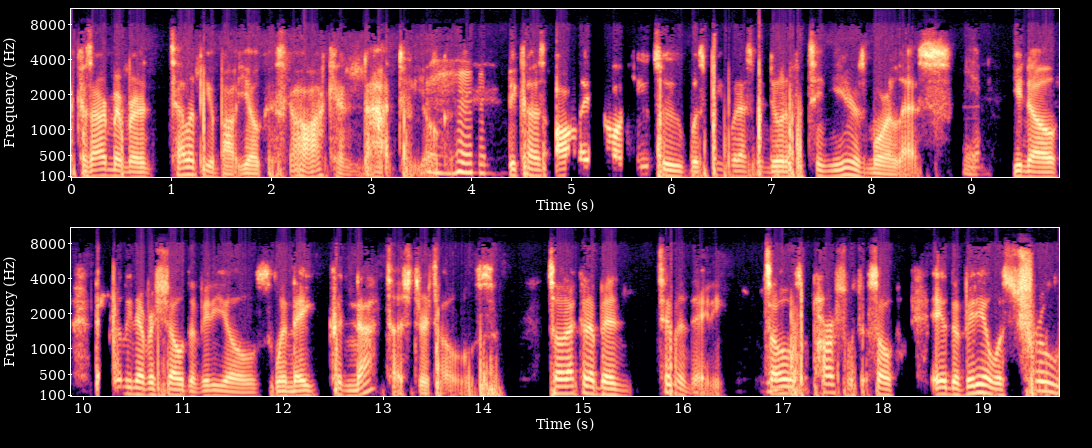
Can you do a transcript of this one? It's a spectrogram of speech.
because I remember telling people about yoga, it's like, oh, I cannot do yoga. Mm-hmm. Because all they saw on YouTube was people that's been doing it for 10 years, more or less. Yeah. You know, they really never showed the videos when they could not touch their toes. So that could have been intimidating. So it was mm-hmm. partial. So if the video was true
